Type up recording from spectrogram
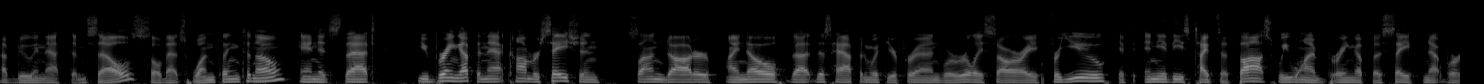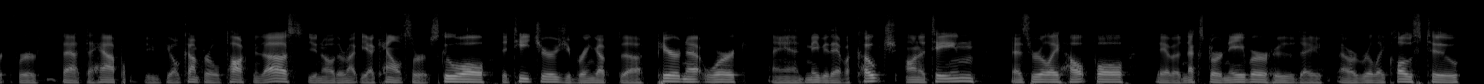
of doing that themselves. So that's one thing to know. And it's that you bring up in that conversation son, daughter, I know that this happened with your friend. We're really sorry. For you, if any of these types of thoughts, we want to bring up a safe network for that to happen. Do you feel comfortable talking to us? You know, there might be a counselor at school, the teachers, you bring up the peer network, and maybe they have a coach on a team that's really helpful. They have a next door neighbor who they are really close to.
